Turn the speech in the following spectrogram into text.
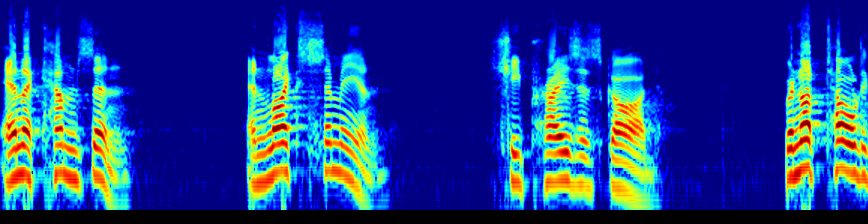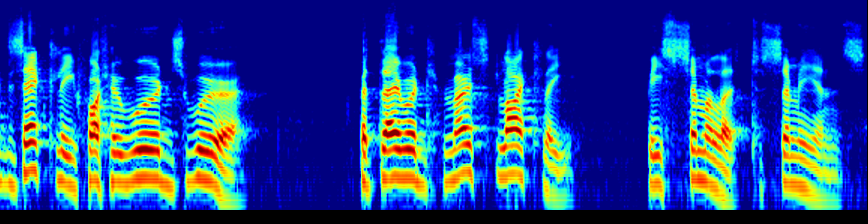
Anna comes in, and like Simeon, she praises God. We're not told exactly what her words were, but they would most likely be similar to Simeon's.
